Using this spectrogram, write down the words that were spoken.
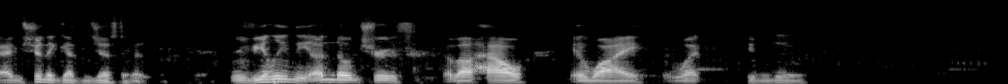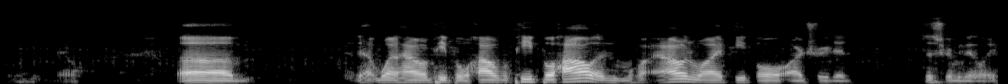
I'm sure they got the gist of it. Revealing the unknown truth about how and why and what people do. Um, what how people how people how and how and why people are treated discriminately.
